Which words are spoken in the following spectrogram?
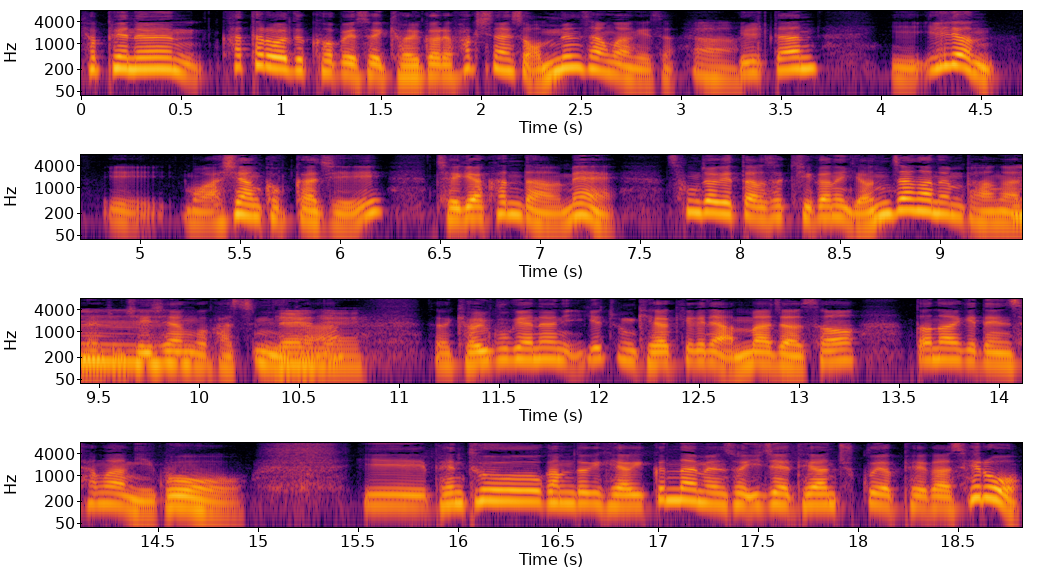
협회는 카타르 월드컵에서의 결과를 확신할 수 없는 상황에서 아. 일단 이 1년 이뭐 아시안컵까지 재계약한 다음에 성적에 따라서 기간을 연장하는 방안을 음. 좀 제시한 것 같습니다. 결국에는 이게 좀 계약 기간이 안 맞아서 떠나게 된 상황이고 이 벤투 감독의 계약이 끝나면서 이제 대한축구협회가 새로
